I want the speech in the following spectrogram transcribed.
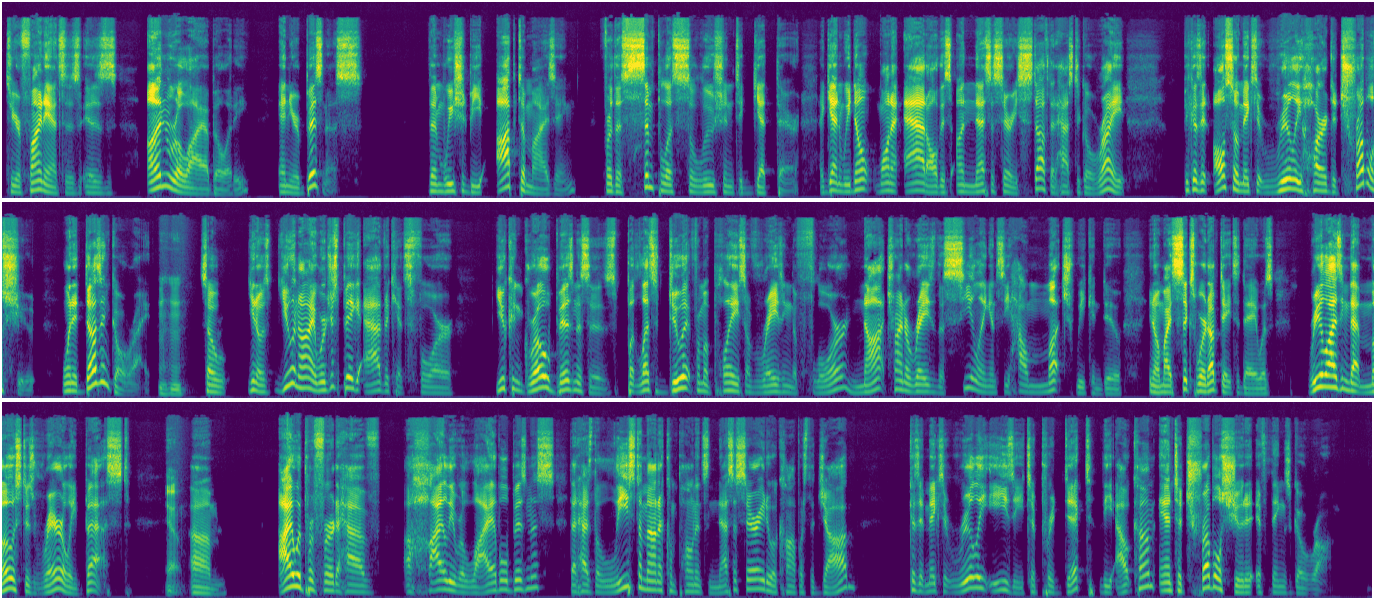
to your finances is unreliability in your business, then we should be optimizing for the simplest solution to get there. Again, we don't want to add all this unnecessary stuff that has to go right because it also makes it really hard to troubleshoot when it doesn't go right. hmm So, you know, you and I, we're just big advocates for you can grow businesses, but let's do it from a place of raising the floor, not trying to raise the ceiling and see how much we can do. You know, my six word update today was realizing that most is rarely best. Yeah. Um, I would prefer to have a highly reliable business that has the least amount of components necessary to accomplish the job because it makes it really easy to predict the outcome and to troubleshoot it if things go wrong.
